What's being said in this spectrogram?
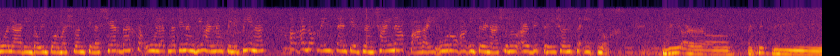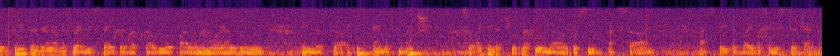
Wala rin daw impormasyon sila Sierda sa ulat na tinanggihan ng Pilipinas ang alok na incentives ng China para iurong ang international arbitration sa ITLOS. We are, uh, I think the Solicitor General has already stated that uh, we will file the memorial in, in that, uh, I think, end of March. That will uh, proceed as, uh, as stated by the Solicitor General.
